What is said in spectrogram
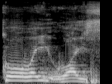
கோவை வாய்ஸ்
